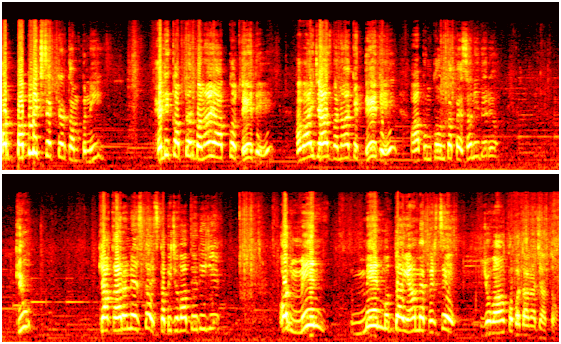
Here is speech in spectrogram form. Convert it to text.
और पब्लिक सेक्टर कंपनी हेलीकॉप्टर बनाए आपको दे दे, हवाई जहाज़ बना के दे दे, आप उनको उनका पैसा नहीं दे रहे हो। क्यों? क्या कारण है इसका? इसका भी जवाब दे दीजिए। और मेन मेन मुद्दा यहाँ मैं फिर से युवाओं को बताना चाहता हूँ।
